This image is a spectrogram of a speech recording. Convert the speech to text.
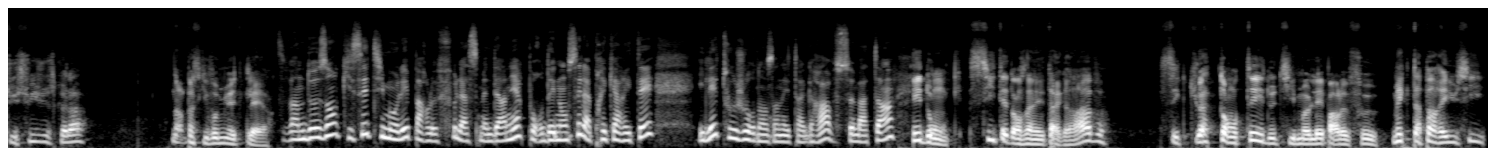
tu suis jusque-là? Non, parce qu'il vaut mieux être clair. 22 ans qui s'est immolé par le feu la semaine dernière pour dénoncer la précarité. Il est toujours dans un état grave ce matin. Et donc, si t'es dans un état grave, c'est que tu as tenté de t'immoler par le feu, mais que t'as pas réussi.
